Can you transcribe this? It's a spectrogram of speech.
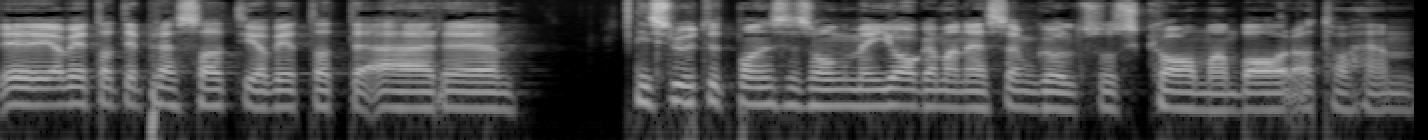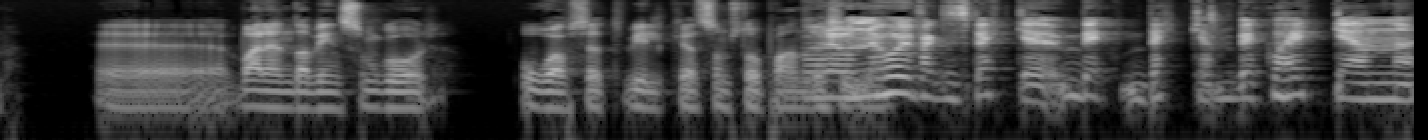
Eh, jag vet att det är pressat, jag vet att det är eh, i slutet på en säsong, men jagar man SM-guld så ska man bara ta hem eh, varenda vinst som går. Oavsett vilka som står på andra sidan. nu har ju faktiskt Bäcke, Bäck, Bäcken, BK Häcken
